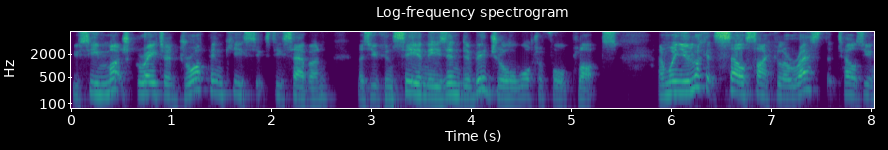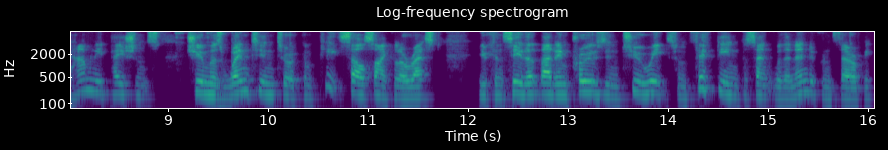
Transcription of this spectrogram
you see much greater drop in Ki67, as you can see in these individual waterfall plots. And when you look at cell cycle arrest, that tells you how many patients' tumors went into a complete cell cycle arrest, you can see that that improves in two weeks from 15% with an endocrine therapy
